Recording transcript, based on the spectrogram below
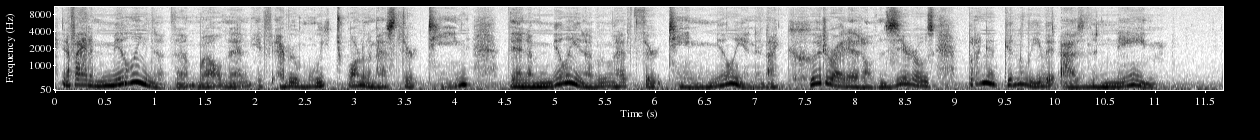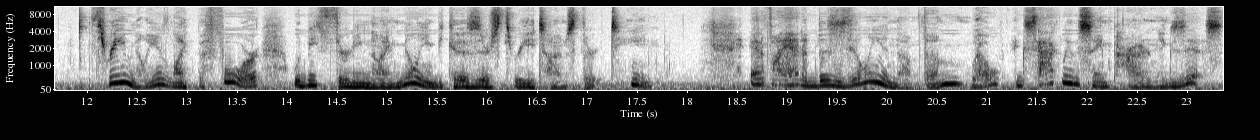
And if I had a million of them, well then if every each one of them has 13, then a million of them would have 13 million. And I could write out all the zeros, but I'm going to leave it as the name. 3 million, like before, would be 39 million because there's 3 times 13. And if I had a bazillion of them, well, exactly the same pattern exists.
